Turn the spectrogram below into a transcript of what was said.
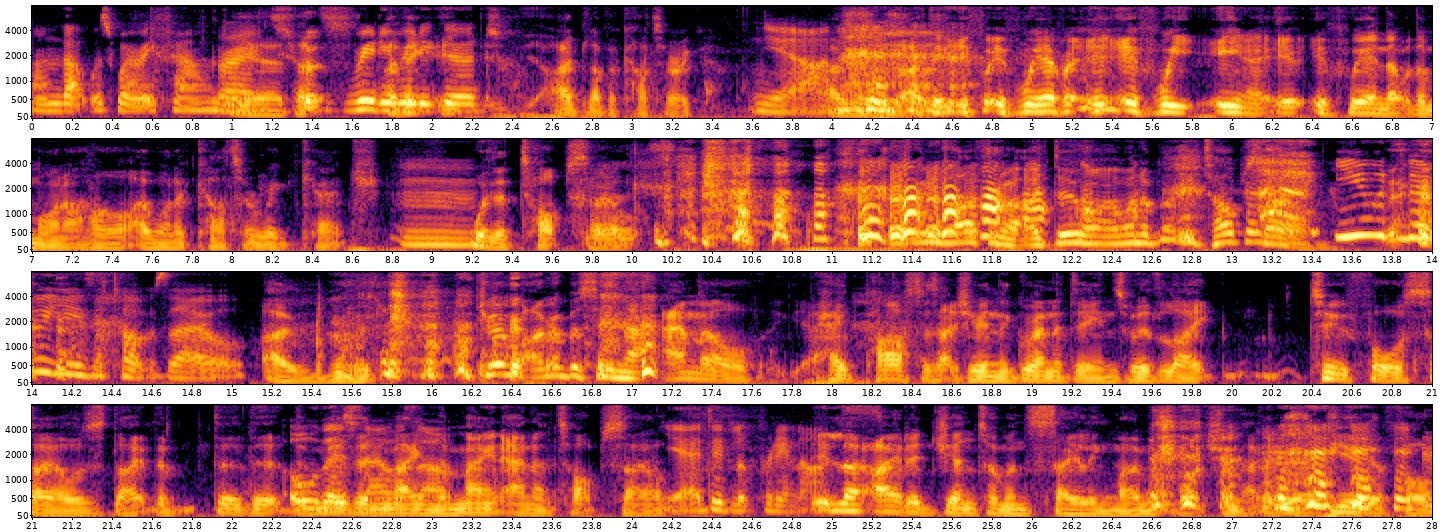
and that was where we found Great. it. Yeah, that's really, I think really it- good. I'd love a cutter rig. Yeah. I, really, I think if, if we ever if we you know if, if we end up with a monohull, I want a cutter rig catch mm. with a topsail. what are you laughing at? I do. I want a bloody topsail. you would never use a topsail. I would. Do you remember, I remember seeing that Amel head past us actually in the Grenadines with like two foresails, like the the, the, the mizzen sails main, the main, and a topsail. Yeah, it did look pretty nice. It, like, I had a gentleman sailing moment watching that. It was beautiful.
